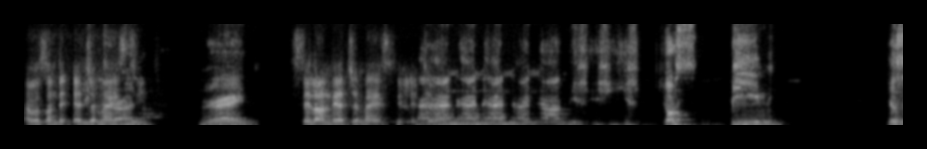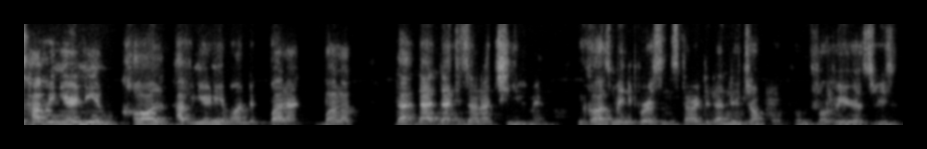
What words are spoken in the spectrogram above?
I was on the edge of my seat. Right. Still on the edge of my seat, literally. and and and and um if, if if just being just having your name called having your name on the ballot ballot that that that is an achievement because many persons started and they dropped out from, for various reasons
